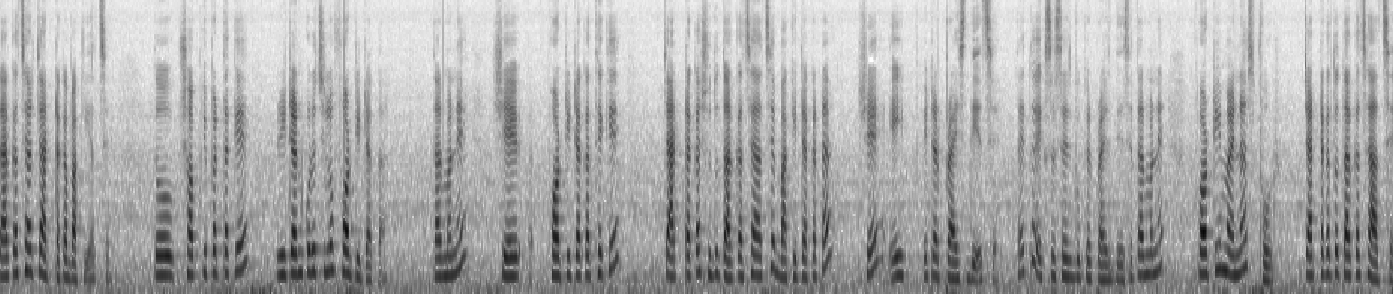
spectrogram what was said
তার কাছে আর চার টাকা বাকি আছে। তো শপকিপার তাকে রিটার্ন করেছিল ফর্টি টাকা, তার মানে সে ফর্টি টাকা থেকে চার টাকা শুধু তার কাছে আছে, বাকি টাকাটা সে এই, এটার প্রাইস দিয়েছে। তাই তো? এক্সারসাইজ বুকের প্রাইস দিয়েছে। তার মানে ফর্টি মাইনাস ফোর চার টাকা তো তার কাছে আছে।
